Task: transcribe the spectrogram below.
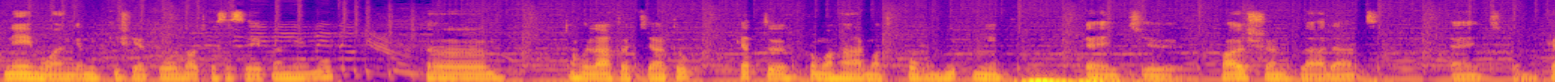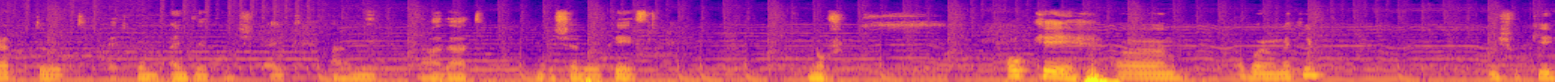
Nemo engem itt kísért oldalt, köszi szépen Nemo. Ö, ahogy láthatjátok, 2,3-at fogunk nyitni, egy Falsion ládát, egy 2-t, egy 1-et és egy árnyék ládát, egy Shadow Case-t. Nos, oké, okay, uh, neki. Nyissuk ki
